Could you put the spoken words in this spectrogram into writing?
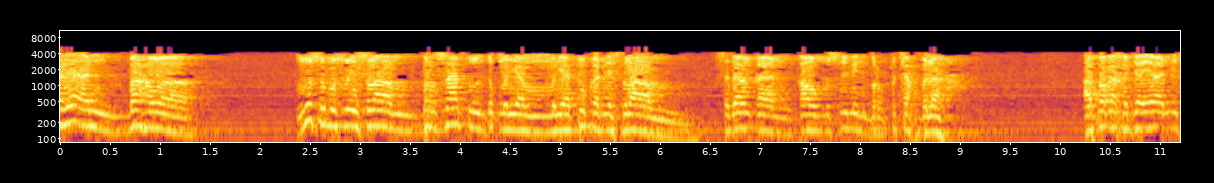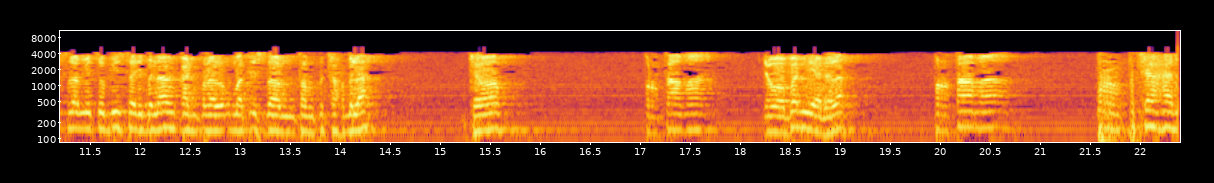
Pertanyaan bahwa musuh-musuh Islam bersatu untuk menyatukan Islam sedangkan kaum muslimin berpecah belah. Apakah kejayaan Islam itu bisa dimenangkan oleh umat Islam terpecah belah? Jawab pertama jawabannya adalah pertama perpecahan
